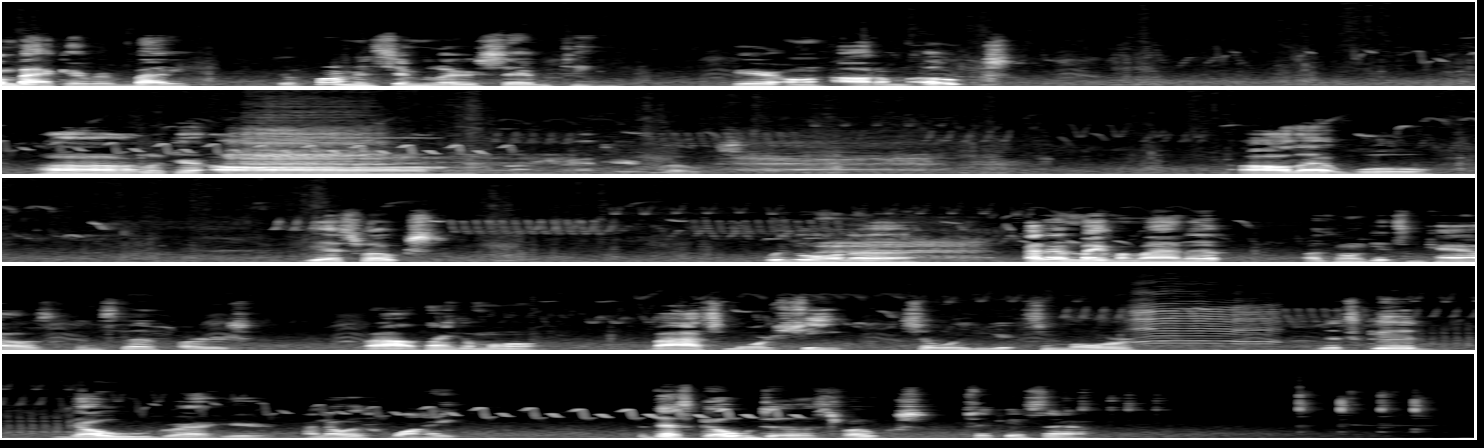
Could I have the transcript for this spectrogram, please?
Welcome back everybody to Farming Simulator 17 here on Autumn Oaks. Ah, look at all the money right folks. All that wool. Yes folks, we're gonna, I done made my mind up. I was gonna get some cows and stuff first. But I think I'm gonna buy some more sheep so we can get some more that's good gold right here. I know it's white, but that's gold to us, folks. Check this out.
